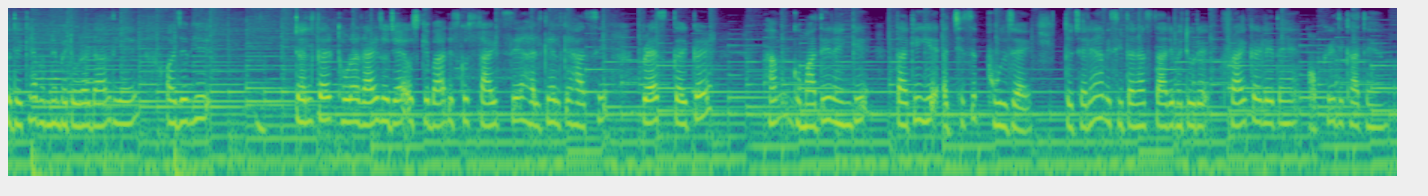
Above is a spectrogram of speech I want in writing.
तो देखिए, अब हमने भटोरा डाल दिया है और जब ये टल कर थोड़ा राइज हो जाए, उसके बाद इसको साइड से हल्के हल्के हाथ से प्रेस कर कर हम घुमाते रहेंगे। ताकि ये अच्छे से फूल जाए। तो चलें, हम इसी तरह सारे भटूरे फ्राई कर लेते हैं और फिर दिखाते हैं।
